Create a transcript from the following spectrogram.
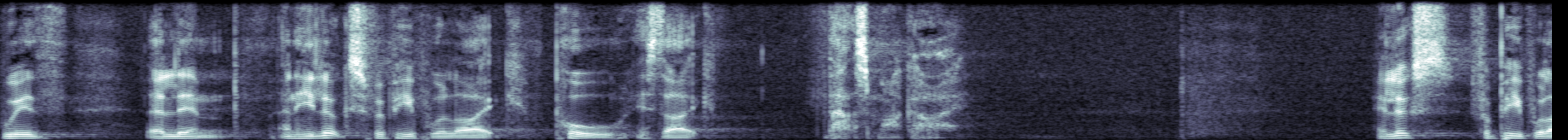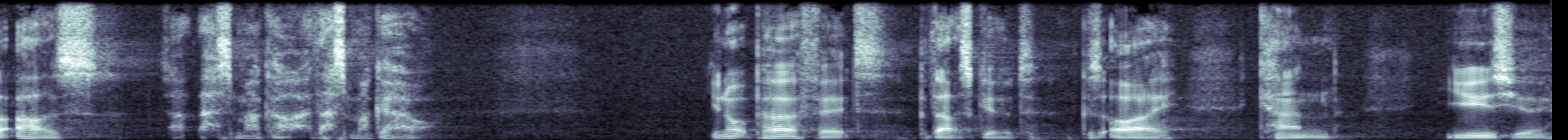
with a limp. And he looks for people like Paul, is like, that's my guy. He looks for people like us, that's my guy, that's my girl. You're not perfect, but that's good because I can use you.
